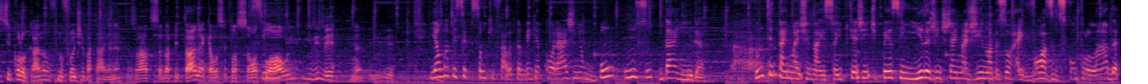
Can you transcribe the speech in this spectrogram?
se colocar no, no fronte de batalha, né? Exato, se adaptar né, àquela situação Sim. atual e, e viver, né? E viver. E há uma percepção que fala também que a coragem é um bom uso da ira. Vamos tentar imaginar isso aí, porque a gente pensa em ira, a gente já imagina uma pessoa raivosa, descontrolada,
